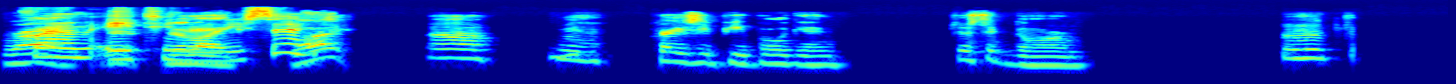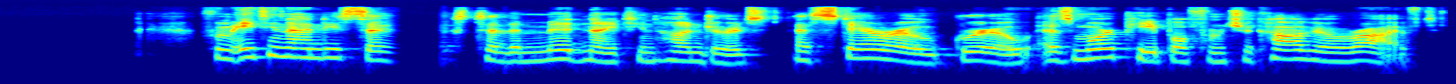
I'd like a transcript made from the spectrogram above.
Right. From They're- they're like, 1896. what? Oh, yeah, mm-hmm. crazy people again. Just ignore them. Mm-hmm. From 1896 to the mid 1900s, Estero grew as more people from Chicago arrived.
